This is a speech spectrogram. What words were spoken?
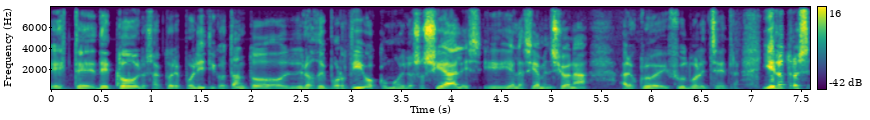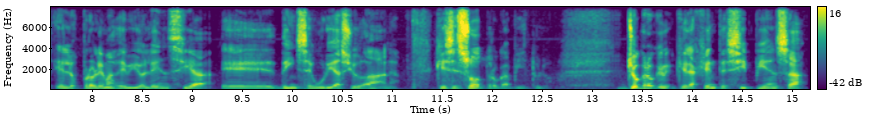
este, de todos los actores políticos, tanto de los deportivos como de los sociales, y él hacía mención a, a los clubes de fútbol, etcétera. Y el otro es eh, los problemas de violencia, eh, de inseguridad ciudadana, que ese es otro capítulo. Yo creo que, que la gente sí piensa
